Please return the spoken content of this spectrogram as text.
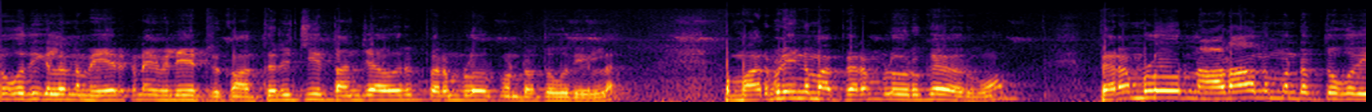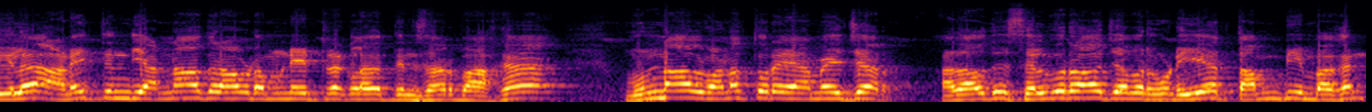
தொகுதிகளை நம்ம ஏற்கனவே வெளியிட்டிருக்கோம். திருச்சி தஞ்சாவூர் பெரம்பலூர் போன்ற தொகுதிகளில். இப்போ மறுபடியும் நம்ம பெரம்பலூருக்கே வருவோம். பெரம்பலூர் நாடாளுமன்ற தொகுதியில் அனைத்திந்திய அண்ணா திராவிட முன்னேற்ற கழகத்தின் சார்பாக முன்னாள் வனத்துறை அமைச்சர் அதாவது செல்வராஜ் அவர்களுடைய தம்பி மகன்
